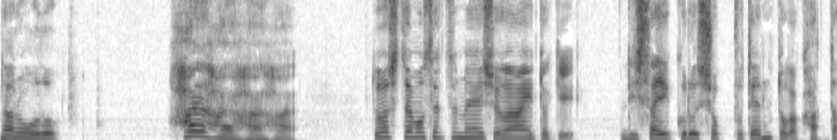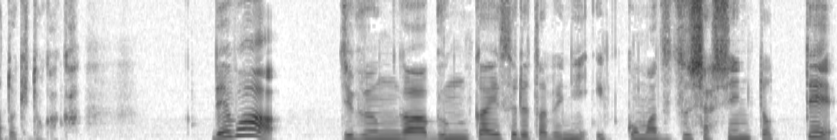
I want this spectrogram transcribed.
なるほど。はいはいはいはい。どうしても説明書がない時リサイクルショップテントが買った時とかか。では自分が分解するたびに一コマずつ写真撮って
